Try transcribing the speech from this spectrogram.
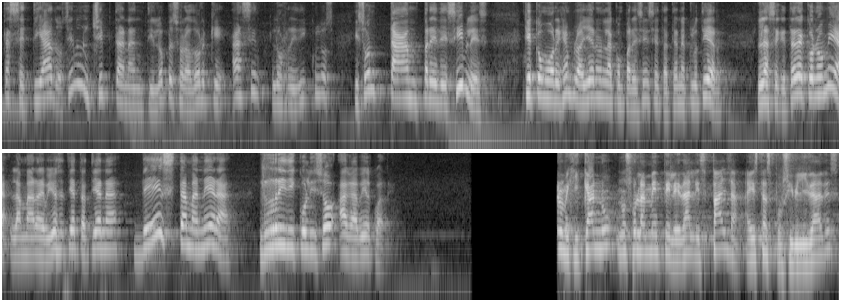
caseteados, tienen un chip tan anti López Obrador que hacen los ridículos y son tan predecibles que como por ejemplo ayer en la comparecencia de Tatiana Cloutier, la secretaria de Economía, la maravillosa tía Tatiana, de esta manera ridiculizó a Gabriel Cuadre mexicano no solamente le da la espalda a estas posibilidades,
